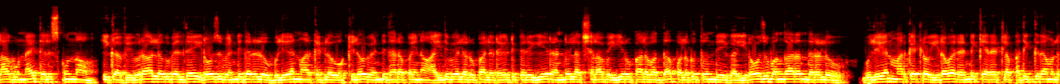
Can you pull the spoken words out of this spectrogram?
ఎలాగున్నాయి తెలుసుకుందాం. ఇక వివరాల్లోకి వెళ్తే ఈరోజు వెండి ధరలు బులియన్ మార్కెట్లో ఒక కిలో వెండి ధర పైన ఐదు వేల రూపాయల రేటు పెరిగి రెండు లక్షల వెయ్యి రూపాయల వద్ద పలుకుతుంది. ఇక ఈ రోజు బంగారం ధరలు. బులియన్ మార్కెట్లో ఇరవై రెండు క్యారెట్ల పది గ్రాముల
